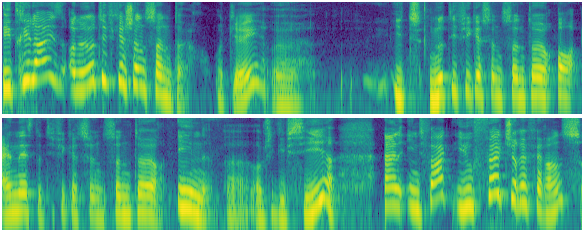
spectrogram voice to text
It relies on a notification center. Okay. Uh, it's notification center or NS notification center in uh, Objective-C. And in fact, you fetch a reference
